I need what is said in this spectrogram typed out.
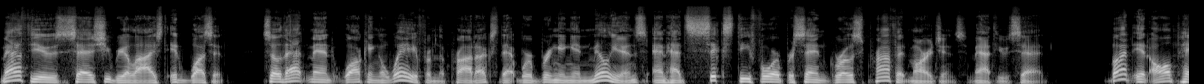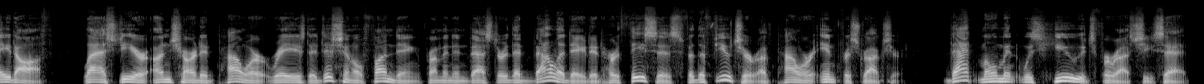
Matthews says she realized it wasn't. So that meant walking away from the products that were bringing in millions and had 64% gross profit margins, Matthews said. But it all paid off. Last year, Uncharted Power raised additional funding from an investor that validated her thesis for the future of power infrastructure. That moment was huge for us, she said.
